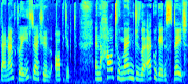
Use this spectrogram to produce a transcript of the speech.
dynamically instantiate object and how to manage the aggregate state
